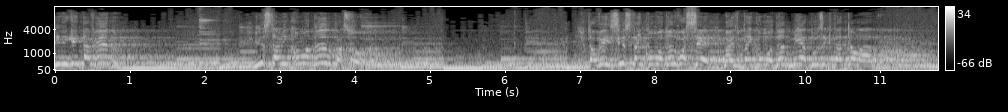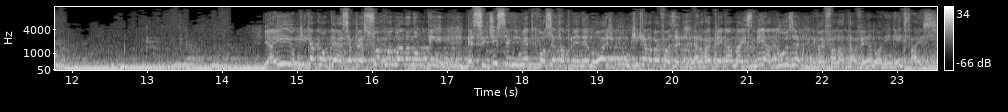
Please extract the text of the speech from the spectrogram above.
e ninguém está vendo. Você, mas não está incomodando meia dúzia que está do teu lado. E aí, o que, que acontece? A pessoa, quando ela não tem esse discernimento que você está aprendendo hoje, o que, que ela vai fazer? Ela vai pegar mais meia dúzia e vai falar: tá vendo? Ó, ninguém faz.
